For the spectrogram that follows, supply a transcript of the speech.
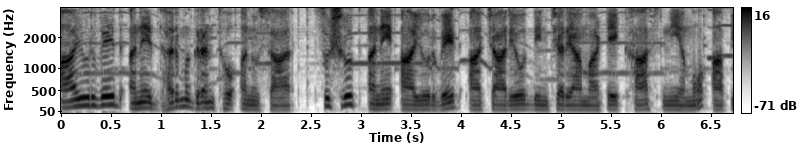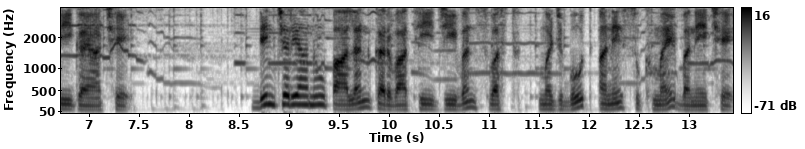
આયુર્વેદ અને ધર્મગ્રંથો અનુસાર સુશ્રુત અને આયુર્વેદ આચાર્યો દિનચર્યા માટે ખાસ નિયમો આપી ગયા છે. દિનચર્યાનું પાલન કરવાથી જીવન સ્વસ્થ, મજબૂત અને સુખમય બને છે.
